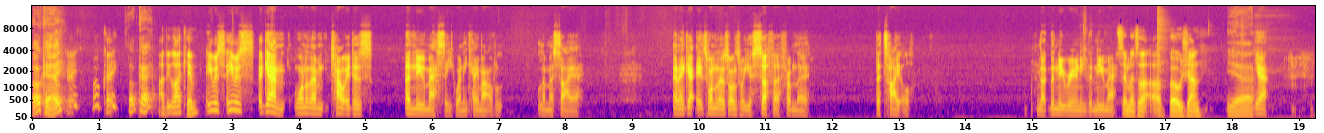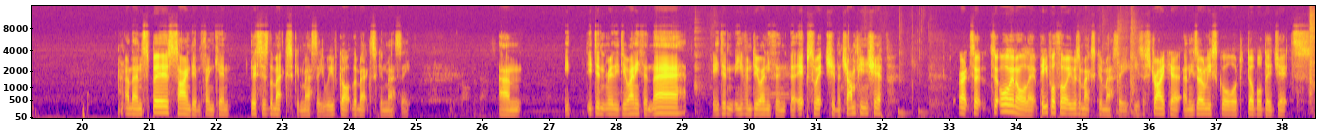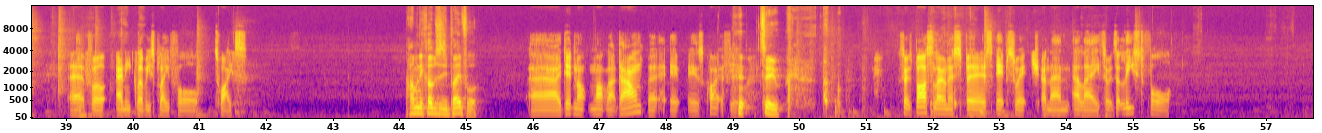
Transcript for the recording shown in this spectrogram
Okay, Okay, okay. I do like him. He was he was again one of them touted as a new Messi when he came out of La Masia. And again, it's one of those ones where you suffer from the the title, like the new Rooney, the new Messi. Similar to that of Bojan. Yeah. Yeah. And then Spurs signed him thinking, this is the Mexican Messi. We've got the Mexican Messi. And he, he didn't really do anything there. He didn't even do anything at Ipswich in the Championship. Right, so, so all in all, it people thought he was a Mexican Messi. He's a striker, and he's only scored double digits uh, for any club he's played for twice. How many clubs has he played for? Uh, I did not mark that down, but it is quite a few. Two. So it's Barcelona, Spurs, Ipswich, and then LA. So it's at least four.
